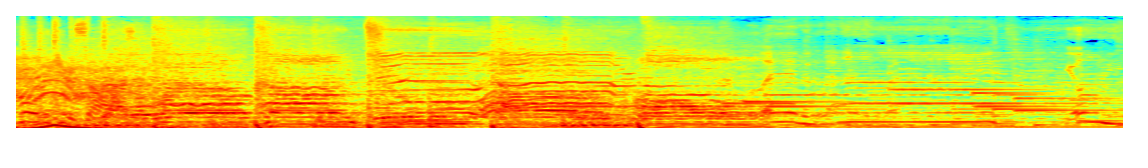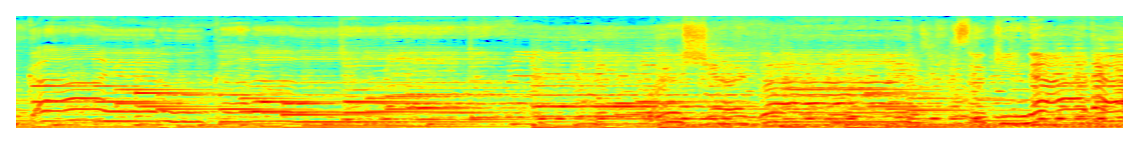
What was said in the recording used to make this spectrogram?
望できるさ「Wish 好きなら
